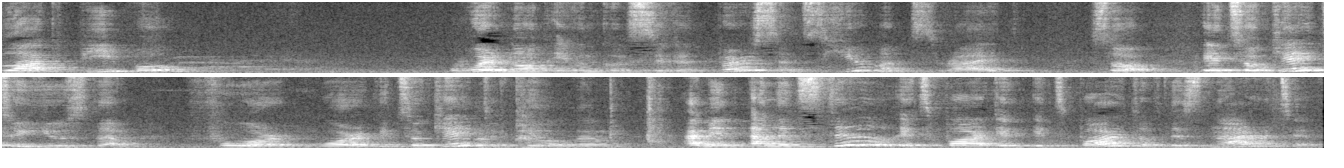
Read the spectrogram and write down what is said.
black people were not even considered persons, humans, right? So it's okay to use them for work. It's okay to kill them. I mean, and it's still it's part it, it's part of this narrative.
